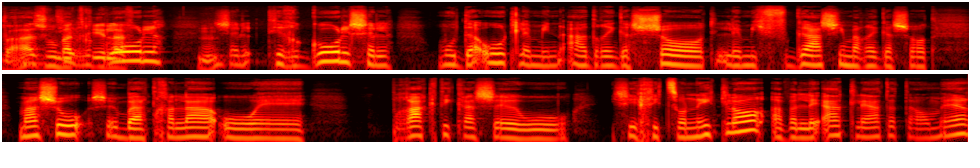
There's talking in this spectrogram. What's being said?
ואז הוא מתחיל... תרגול של, תרגול של מודעות למנעד רגשות, למפגש עם הרגשות, משהו שבהתחלה הוא אה, פרקטיקה שהוא, שהיא חיצונית לו, אבל לאט לאט אתה אומר,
